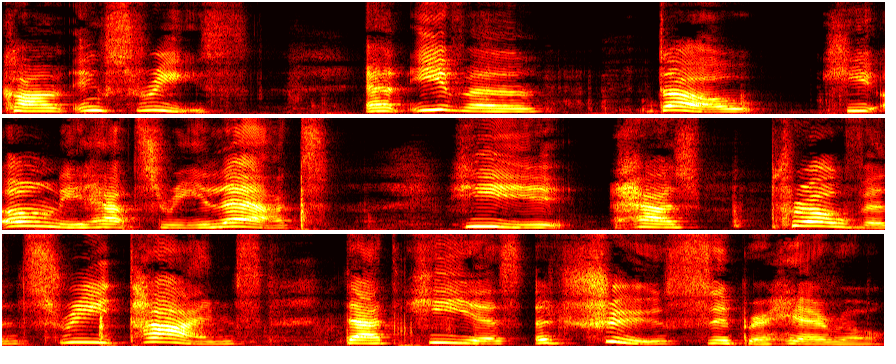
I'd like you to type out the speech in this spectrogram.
come in threes and even though he only had three legs, he has proven three times that he is a true superhero.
